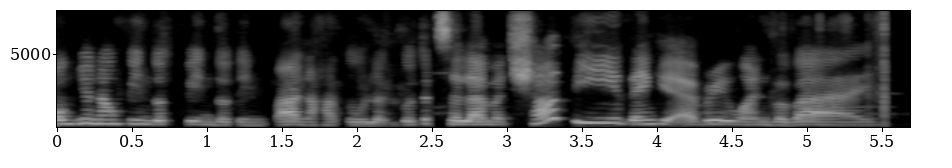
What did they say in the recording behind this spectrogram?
wag nyo nang pindot-pindutin pa na katulad ko. Salamat Shopee! Thank you everyone! Bye-bye!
